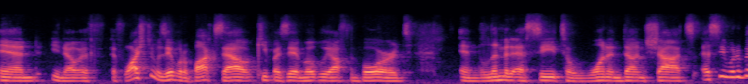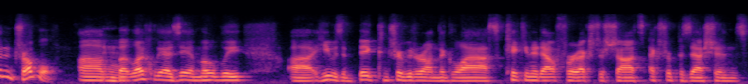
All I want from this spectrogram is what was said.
And, you know, if if Washington was able to box out, keep Isaiah Mobley off the boards and limit SC to one and done shots, SC would have been in trouble. Um, mm-hmm. But luckily, Isaiah Mobley, uh, he was a big contributor on the glass, kicking it out for extra shots, extra possessions.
